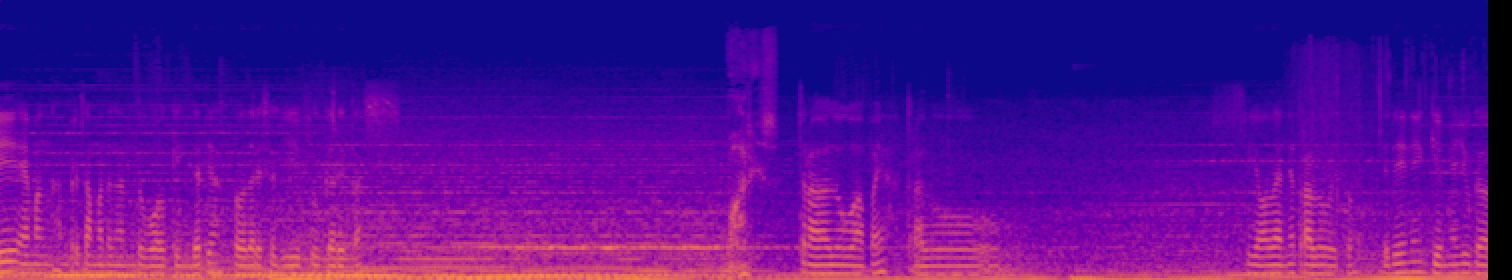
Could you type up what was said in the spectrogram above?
Jadi emang hampir sama dengan The Walking Dead ya, kalau dari segi vulgaritas. What is? Terlalu apa ya? Terlalu violennya terlalu itu. Jadi ini gamenya juga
